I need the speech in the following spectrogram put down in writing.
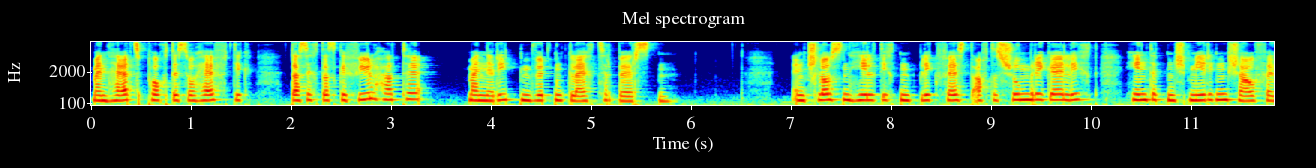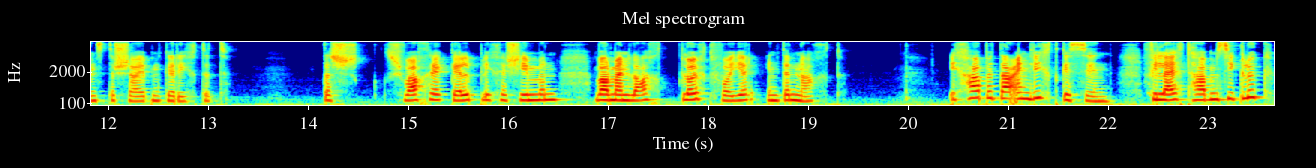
Mein Herz pochte so heftig, dass ich das Gefühl hatte, meine Rippen würden gleich zerbersten. Entschlossen hielt ich den Blick fest auf das schummrige Licht hinter den schmierigen Schaufensterscheiben gerichtet. Das schwache gelbliche Schimmern war mein Leuchtfeuer in der Nacht. Ich habe da ein Licht gesehen. Vielleicht haben Sie Glück.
